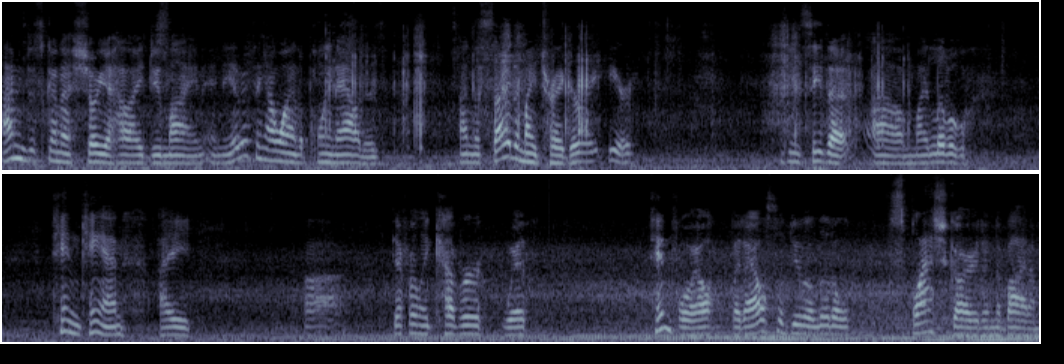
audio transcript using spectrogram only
I'm just going to show you how I do mine. And the other thing I wanted to point out is on the side of my Traeger right here, you can see that uh, my little tin can, I uh, definitely cover with tin foil, but I also do a little splash guard on the bottom.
